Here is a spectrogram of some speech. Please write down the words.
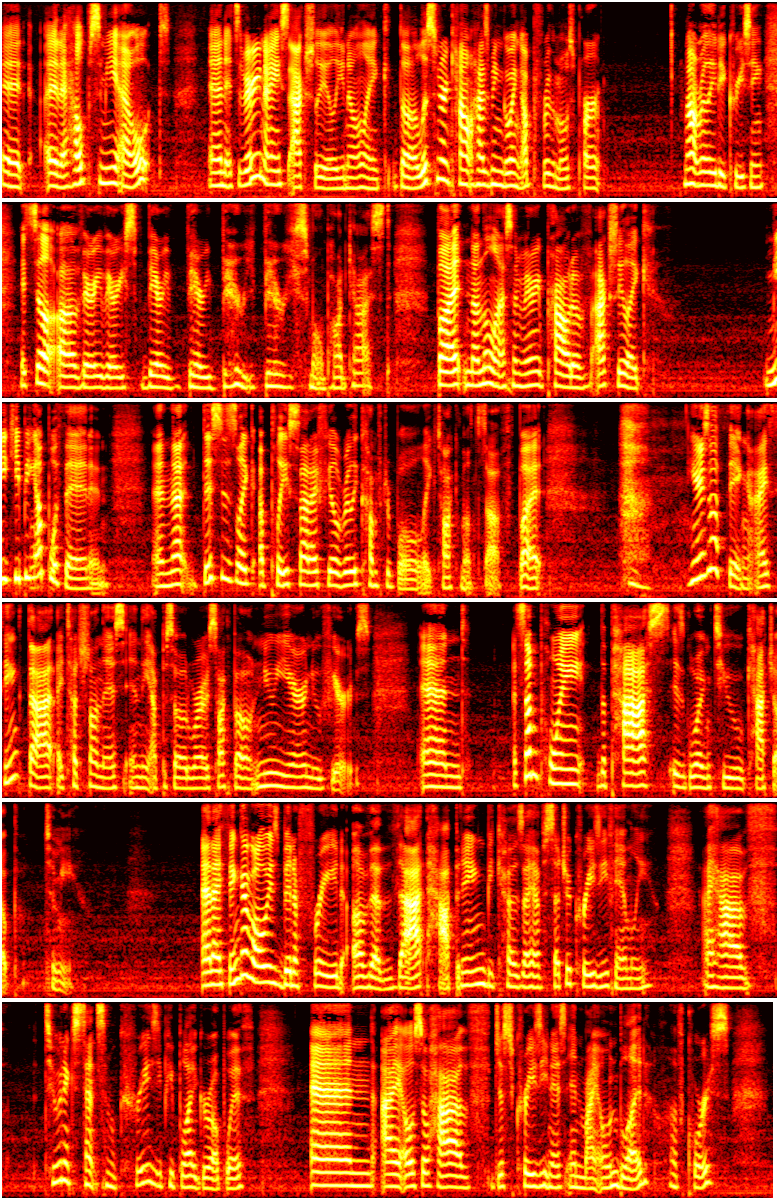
It it helps me out and it's very nice actually, you know, like the listener count has been going up for the most part. Not really decreasing. It's still a very very very very very very small podcast. But nonetheless, I'm very proud of actually like me keeping up with it and and that this is like a place that I feel really comfortable like talking about stuff. But here's the thing I think that I touched on this in the episode where I was talking about New Year, New Fears. And at some point, the past is going to catch up to me. And I think I've always been afraid of that, happening because I have such a crazy family. I have to an extent some crazy people I grew up with. And I also have just craziness in my own blood, of course.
